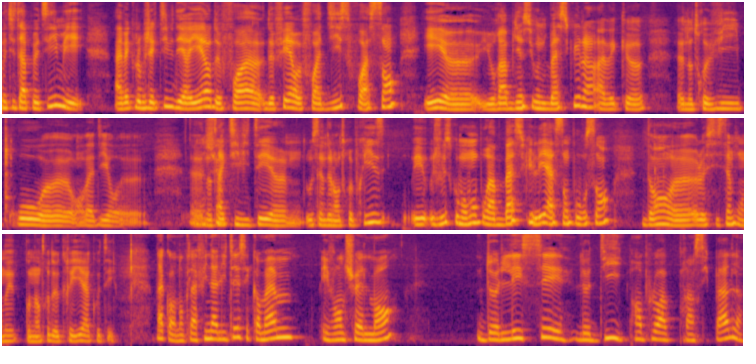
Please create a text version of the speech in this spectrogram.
petit à petit, mais avec l'objectif derrière de, fois, de faire x10, x100. Et euh, il y aura bien sûr une bascule hein, avec euh, notre vie pro, on va dire, notre activité au sein de l'entreprise. Et jusqu'au moment où on pourra basculer à 100% dans le système qu'on est, qu'on est en train de créer à côté. D'accord, donc la finalité, c'est quand même éventuellement de laisser le dit emploi principal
